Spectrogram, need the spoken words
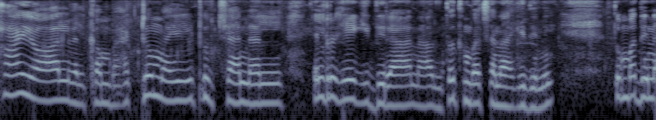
Hi all welcome back to my YouTube channel ಎಲ್ಲರೂ ಹೇಗಿದ್ದೀರಾ? ನಾನಂತೂ ತುಂಬ ಚೆನ್ನಾಗಿದ್ದೀನಿ. ತುಂಬ ದಿನ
